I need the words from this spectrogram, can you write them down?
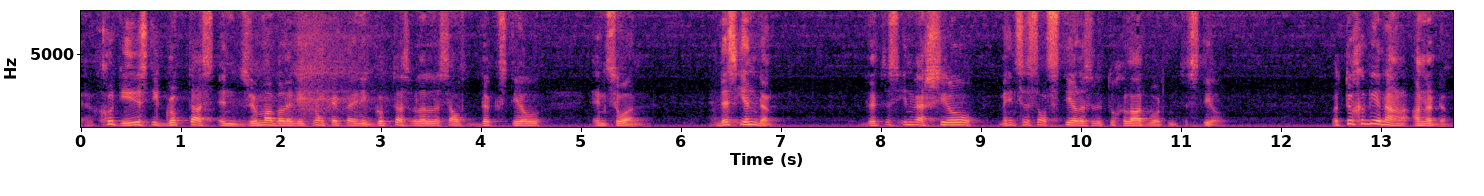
Goed, hier is die Guptas en Zuma wil uit die tronk uit bly en die Guptas wil hulle self dik steel en so aan. Dis een ding. Dit is universeel. Mense sal steel as hulle toegelaat word om te steel. Maar toe gebeur daar 'n ander ding.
